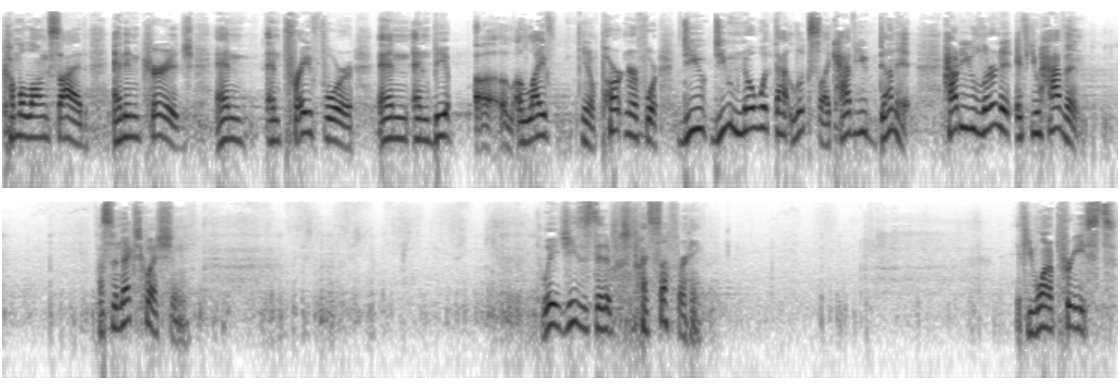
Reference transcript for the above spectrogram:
come alongside and encourage and, and pray for and, and be a, a, a life you know, partner for? Do you, do you know what that looks like? Have you done it? How do you learn it if you haven't? That's the next question. The way Jesus did it was by suffering. If you want a priest,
